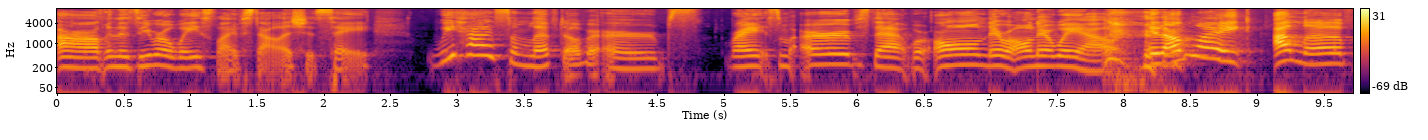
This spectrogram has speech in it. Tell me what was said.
um, and the zero waste lifestyle, I should say. We had some leftover herbs right? Some herbs that were on they were on their way out. and I'm like, I love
